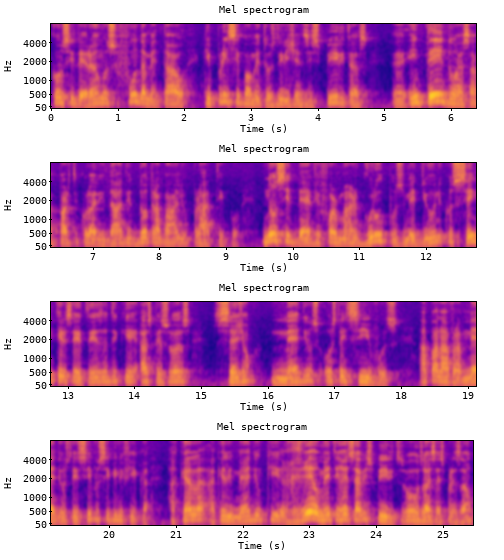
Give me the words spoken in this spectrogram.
consideramos fundamental que principalmente os dirigentes espíritas eh, entendam essa particularidade do trabalho prático não se deve formar grupos mediúnicos sem ter certeza de que as pessoas sejam médiums ostensivos. A palavra médium ostensivo significa aquela, aquele médium que realmente recebe espíritos. Vou usar essa expressão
